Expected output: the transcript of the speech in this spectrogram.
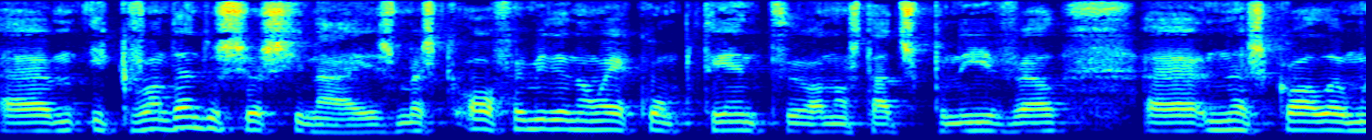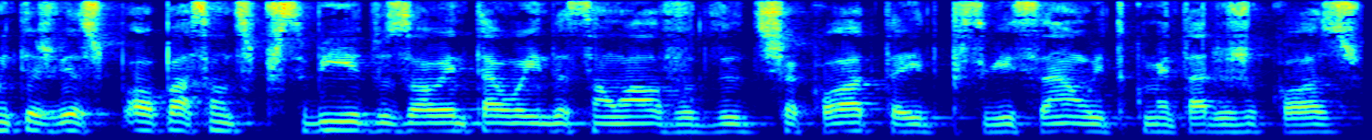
uh, e que vão dando os seus sinais, mas que ou a família não é competente ou não está disponível, uh, na escola muitas vezes ou passam despercebidos ou então ainda são alvo de, de chacota e de perseguição e de comentários jocosos,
